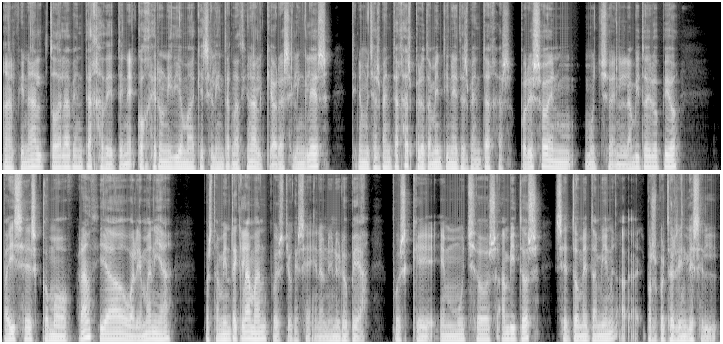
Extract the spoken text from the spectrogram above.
Al final, toda la ventaja de tener, coger un idioma que es el internacional, que ahora es el inglés, tiene muchas ventajas, pero también tiene desventajas. Por eso, en, mucho, en el ámbito europeo, países como Francia o Alemania, pues también reclaman, pues yo qué sé, en la Unión Europea, pues que en muchos ámbitos se tome también, ah, por supuesto es el inglés el,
